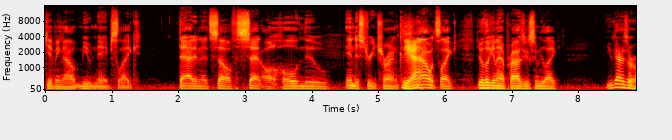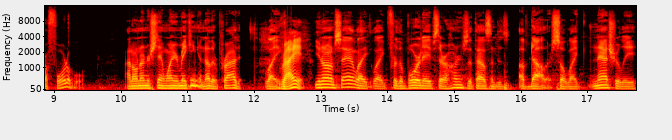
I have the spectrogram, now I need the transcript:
giving out mutant apes like that in itself set a whole new industry trend because Yeah. now it's like you're looking at projects and be like you guys are affordable i don't understand why you're making another project like Right. you know what I'm saying? Like like for the Bored Apes, there are hundreds of thousands of dollars. So like naturally,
